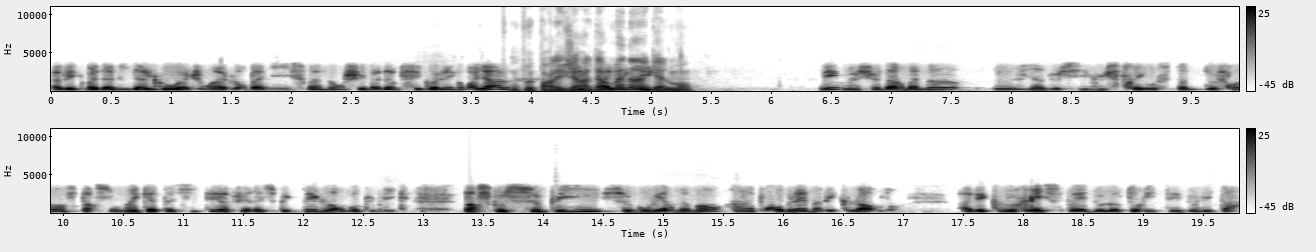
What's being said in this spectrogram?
avec Mme Hidalgo, adjoint à l'urbanisme, maintenant chez Mme Ségolène Royal. On peut parler de Gérald Darmanin également. Mais M. Darmanin vient de s'illustrer au Stade de France par son incapacité à faire respecter l'ordre public. Parce que ce pays, ce gouvernement a un problème avec l'ordre avec le respect de l'autorité de l'État.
